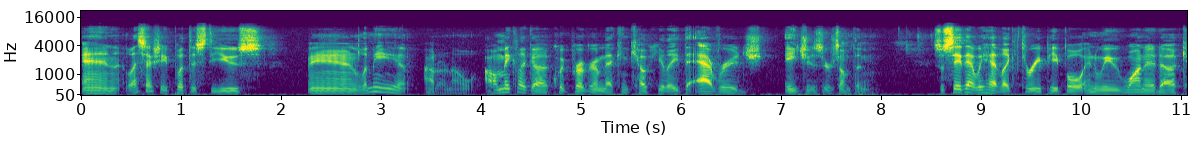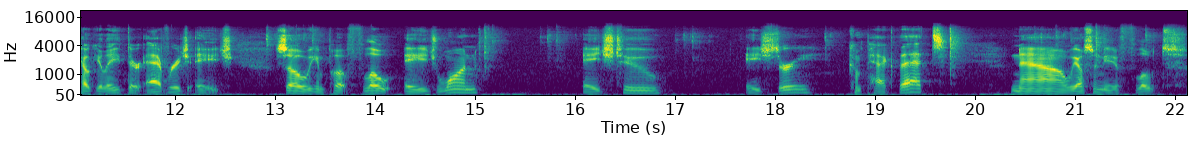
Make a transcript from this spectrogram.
And let's actually put this to use and let me, I don't know, I'll make like a quick program that can calculate the average ages or something. So say that we had like three people and we wanted to calculate their average age. So we can put float age 1, age 2, age 3, compact that. Now we also need a float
